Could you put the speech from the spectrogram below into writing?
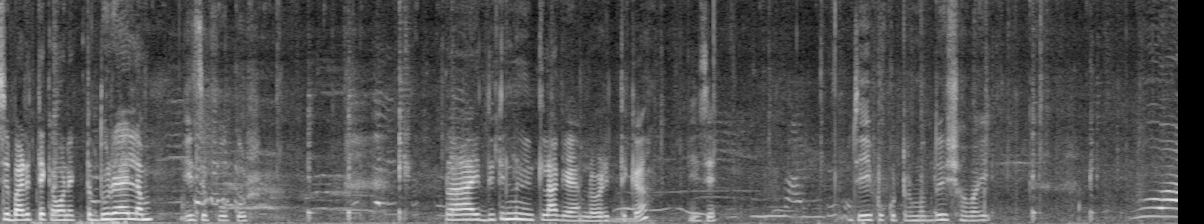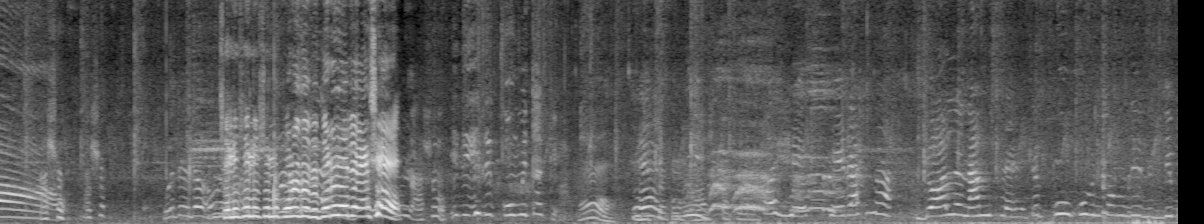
যে বাড়ির থেকে অনেকটা দূরে আইলাম এই যে পুকুর। প্রায় দুই তিন মিনিট লাগে আমরা বাড়ির থেকে এই যে। যে পুকুরটার মধ্যেই সবাই চলো চলো চলো পরে যাবে পরে যাবে আসো। জলে নামছে এটা তোমাদের দিব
